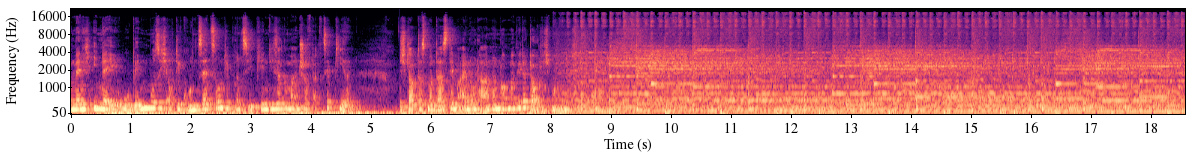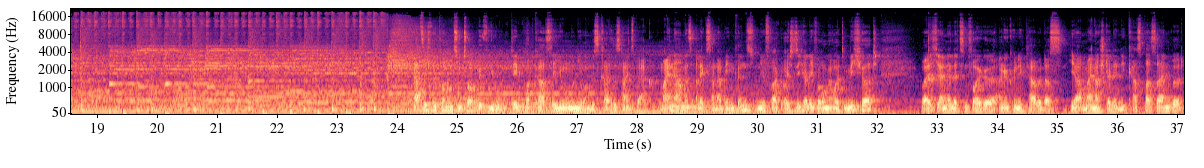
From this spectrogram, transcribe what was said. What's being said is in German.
Und wenn ich in der EU bin, muss ich auch die Grundsätze und die Prinzipien dieser Gemeinschaft akzeptieren. Ich glaube, dass man das dem einen oder anderen nochmal wieder deutlich machen muss. Herzlich willkommen zu Talk with You, dem Podcast der Jungen Union des Kreises Heinsberg. Mein Name ist Alexander Winkens und ihr fragt euch sicherlich, warum ihr heute mich hört, weil ich ja in der letzten Folge angekündigt habe, dass hier an meiner Stelle Nick Kaspers sein wird.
